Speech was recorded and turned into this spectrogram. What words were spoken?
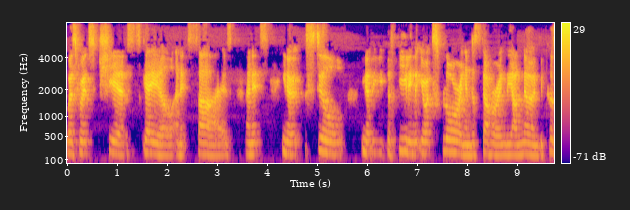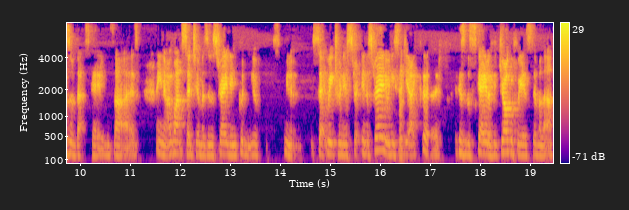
was for its sheer scale and its size and its, you know, still, you know, the, the feeling that you're exploring and discovering the unknown because of that scale and size. You know, I once said to him as an Australian, couldn't you, you know, set Reacher in, in Australia? And he said, yeah, I could because the scale of the geography is similar,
